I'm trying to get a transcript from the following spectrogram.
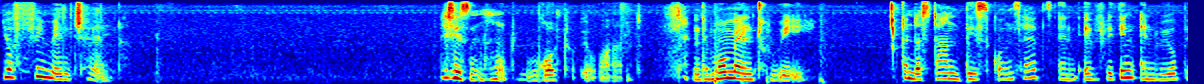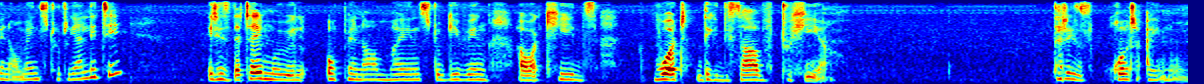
Your female child. It is not what we want. And the moment we understand these concepts and everything and we open our minds to reality, it is the time we will open our minds to giving our kids what they deserve to hear. That is what I know.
